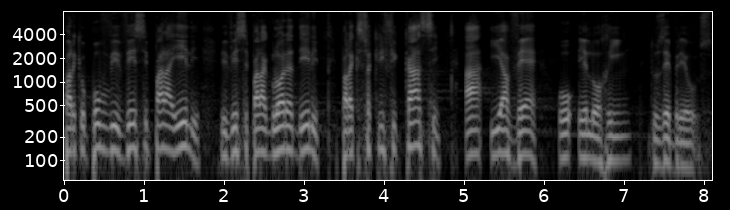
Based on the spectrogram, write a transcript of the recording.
para que o povo vivesse para ele, vivesse para a glória dele, para que sacrificasse a Yahvé, o Elohim dos hebreus.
